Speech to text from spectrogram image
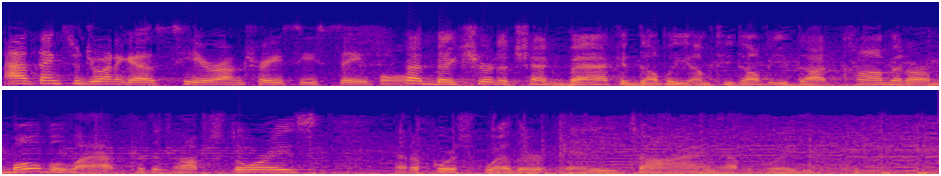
And thanks for joining us here. I'm Tracy Sabol. And make sure to check back at WMTW.com and our mobile app for the top stories and, of course, weather anytime. Have a great evening.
